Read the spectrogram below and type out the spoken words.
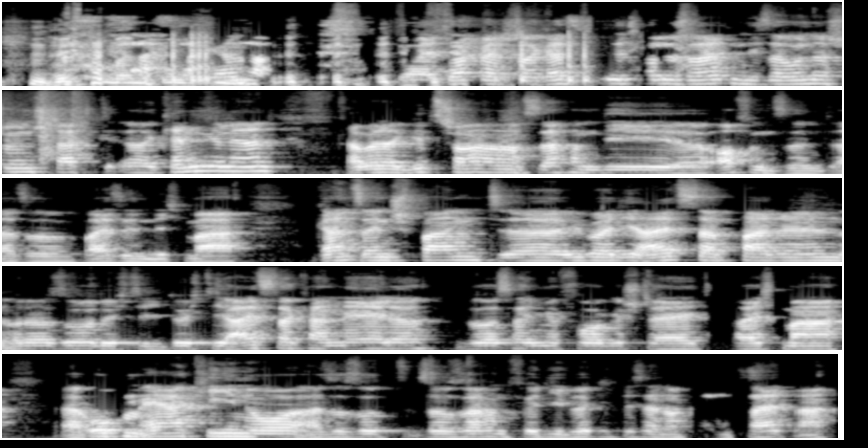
möchte man genau. ja, ich habe ja schon ganz viele tolle Seiten dieser wunderschönen Stadt äh, kennengelernt, aber da gibt's schon noch Sachen, die äh, offen sind. Also weiß ich nicht, mal ganz entspannt äh, über die Alster paddeln oder so, durch die, durch die Alsterkanäle. Sowas habe ich mir vorgestellt. Vielleicht mal äh, Open-Air-Kino, also so, so Sachen, für die wirklich bisher noch keine Zeit war.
